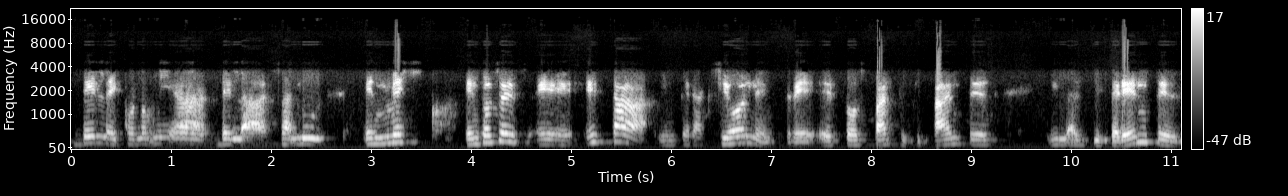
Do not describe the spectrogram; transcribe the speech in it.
de la economía de la salud en México. Entonces, eh, esta interacción entre estos participantes y las diferentes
